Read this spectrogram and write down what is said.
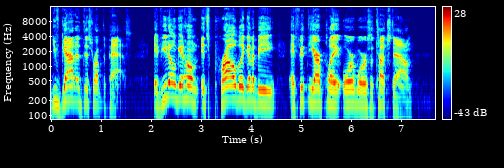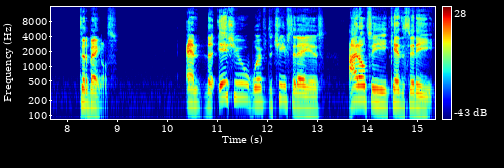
You've got to disrupt the pass. If you don't get home, it's probably going to be a 50 yard play or worse, a touchdown to the Bengals. And the issue with the Chiefs today is I don't see Kansas City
